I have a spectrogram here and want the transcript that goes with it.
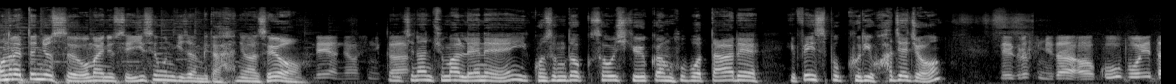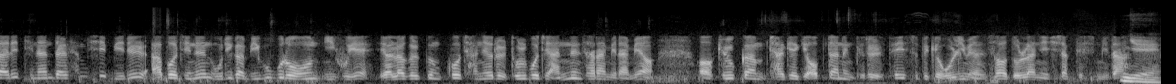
오늘의 뜬 뉴스 오마이뉴스의 이승훈 기자입니다. 안녕하세요. 네, 안녕하십니까. 지난 주말 내내 이 고승덕 서울시 교육감 후보 딸의 이 페이스북 글이 화제죠. 네, 그렇습니다. 어, 고 후보의 딸이 지난달 31일 아버지는 우리가 미국으로 온 이후에 연락을 끊고 자녀를 돌보지 않는 사람이라며 어, 교육감 자격이 없다는 글을 페이스북에 올리면서 논란이 시작됐습니다. 예.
